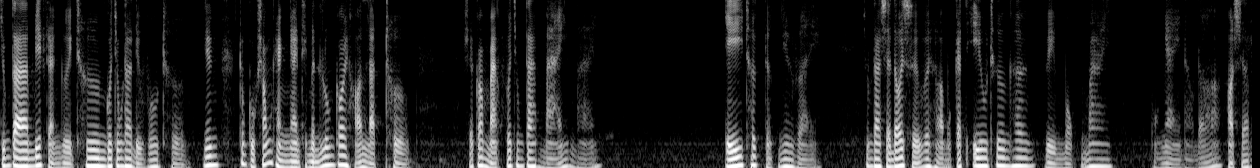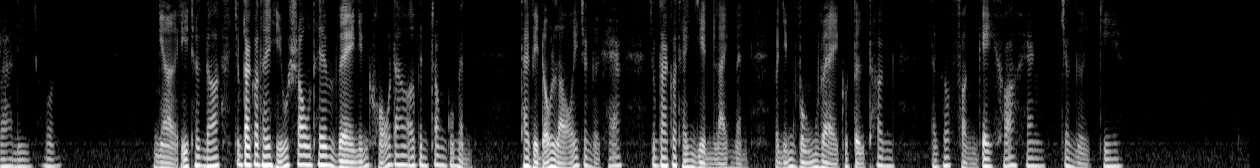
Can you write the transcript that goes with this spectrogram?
Chúng ta biết rằng người thương của chúng ta đều vô thường, nhưng trong cuộc sống hàng ngày thì mình luôn coi họ là thường. Sẽ có mặt với chúng ta mãi mãi ý thức được như vậy, chúng ta sẽ đối xử với họ một cách yêu thương hơn vì một mai, một ngày nào đó họ sẽ ra đi thôi. Nhờ ý thức đó, chúng ta có thể hiểu sâu thêm về những khổ đau ở bên trong của mình. Thay vì đổ lỗi cho người khác, chúng ta có thể nhìn lại mình và những vụng về của tự thân đã góp phần gây khó khăn cho người kia.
